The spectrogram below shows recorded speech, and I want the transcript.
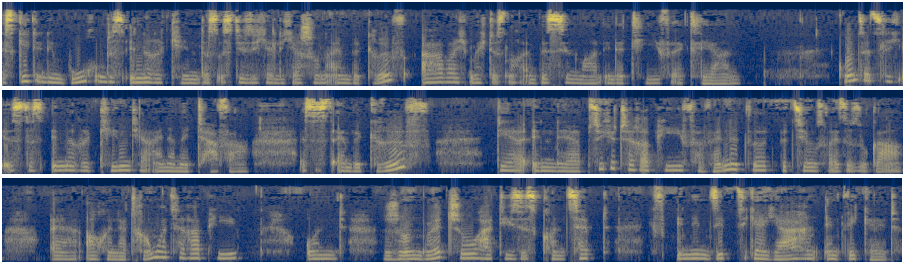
Es geht in dem Buch um das innere Kind. Das ist dir sicherlich ja schon ein Begriff, aber ich möchte es noch ein bisschen mal in der Tiefe erklären. Grundsätzlich ist das innere Kind ja eine Metapher. Es ist ein Begriff, der in der Psychotherapie verwendet wird, beziehungsweise sogar äh, auch in der Traumatherapie. Und John Bradshaw hat dieses Konzept in den 70er Jahren entwickelt.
